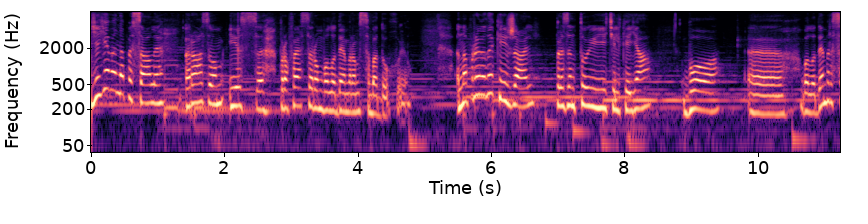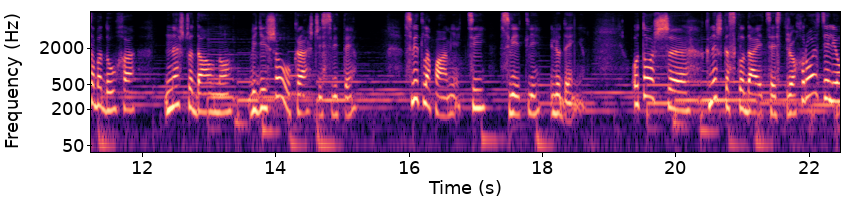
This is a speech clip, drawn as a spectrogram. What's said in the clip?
Її ми написали разом із професором Володимиром Сабадухою. На превеликий жаль, презентую її тільки я, бо е, Володимир Сабадуха нещодавно відійшов у кращі світи. Світла пам'ять цій світлій людині. Отож, е, книжка складається із трьох розділів.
